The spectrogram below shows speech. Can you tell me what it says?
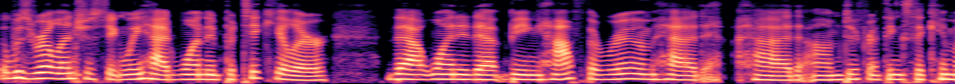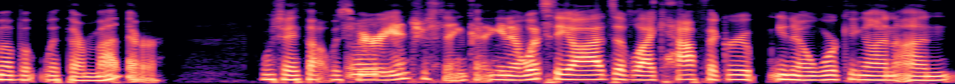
it was real interesting. We had one in particular that ended up being half the room had had um, different things that came up with their mother which I thought was very mm. interesting. You know, what's the odds of like half the group, you know, working on on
